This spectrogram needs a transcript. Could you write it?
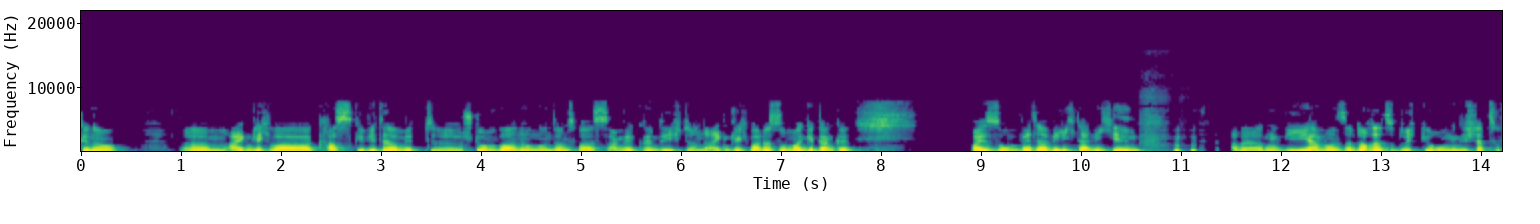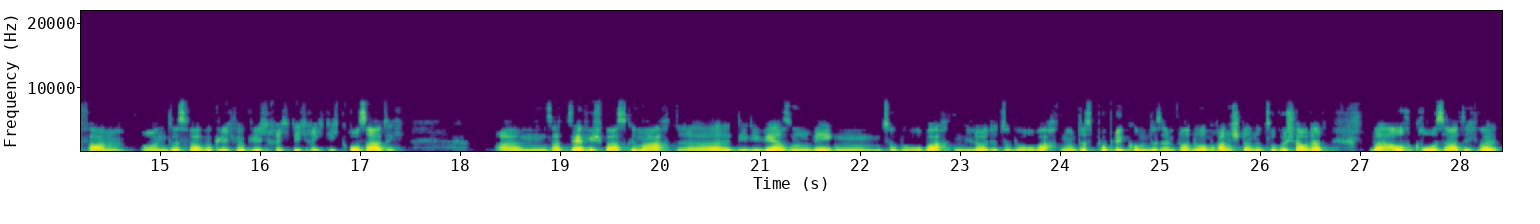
Genau. Ähm, eigentlich war krass Gewitter mit äh, Sturmwarnung und sonst was angekündigt und eigentlich war das so mein Gedanke, bei so einem Wetter will ich da nicht hin. Aber irgendwie haben wir uns dann doch dazu durchgerungen, in die Stadt zu fahren und das war wirklich, wirklich richtig, richtig großartig. Ähm, es hat sehr viel Spaß gemacht, äh, die diversen Wegen zu beobachten, die Leute zu beobachten und das Publikum, das einfach nur am Rand stand und zugeschaut hat, war auch großartig, weil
